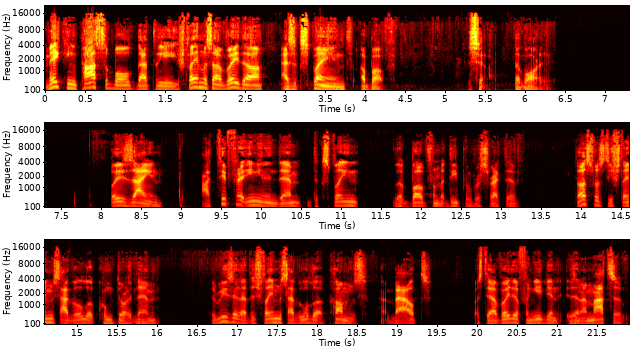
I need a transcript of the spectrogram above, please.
making possible that the Shlemus Avodah, as explained above. So, the body. Please, Zion. Atifra Indian in them to explain the above from a deeper perspective. Thus was the Shlemus Agula come toward them. The reason that the Shlemus Agula comes about was the Avodah von Yidin is an amatzav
